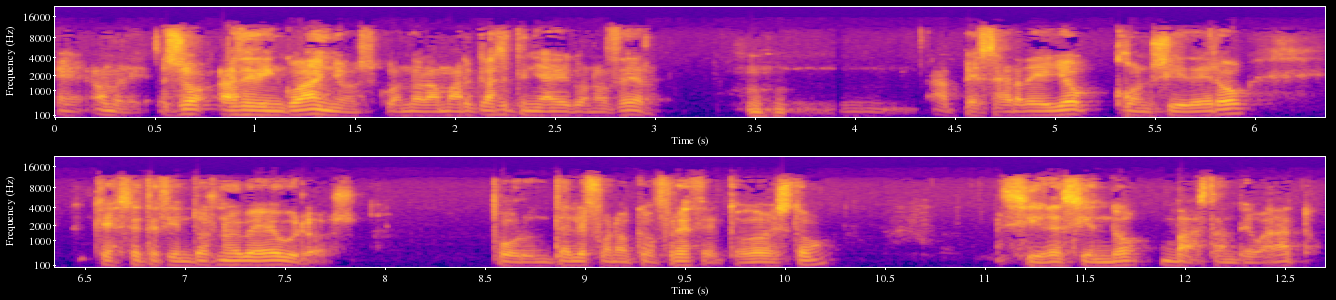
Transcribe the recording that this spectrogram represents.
Eh, hombre, eso hace cinco años, cuando la marca se tenía que conocer. A pesar de ello, considero que 709 euros por un teléfono que ofrece todo esto sigue siendo bastante barato.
